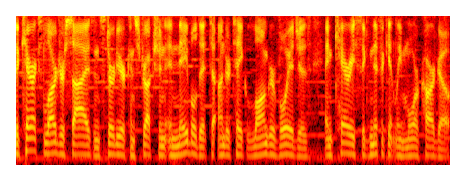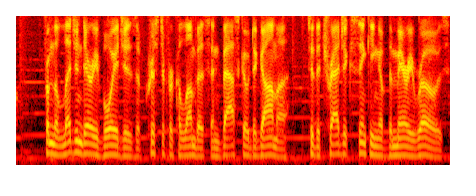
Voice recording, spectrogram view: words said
The Carrack's larger size and sturdier construction enabled it to undertake longer voyages and carry significantly more cargo. From the legendary voyages of Christopher Columbus and Vasco da Gama to the tragic sinking of the Mary Rose,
